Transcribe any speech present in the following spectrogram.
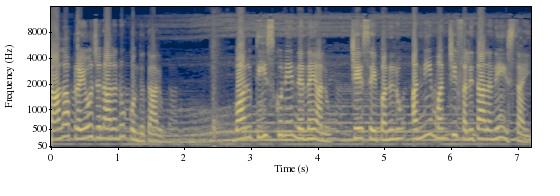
చాలా ప్రయోజనాలను పొందుతారు. వారు తీసుకునే నిర్ణయాలు చేసే పనులు అన్నీ మంచి ఫలితాలనే ఇస్తాయి.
